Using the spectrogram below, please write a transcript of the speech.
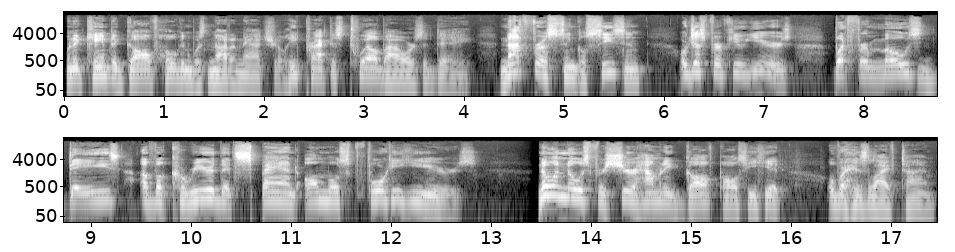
When it came to golf, Hogan was not a natural. He practiced 12 hours a day, not for a single season or just for a few years, but for most days of a career that spanned almost 40 years. No one knows for sure how many golf balls he hit over his lifetime.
